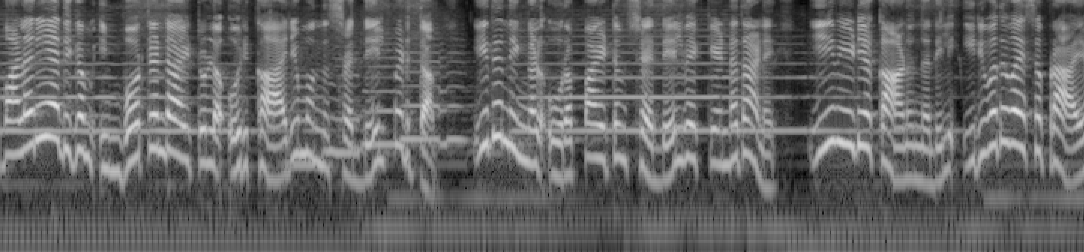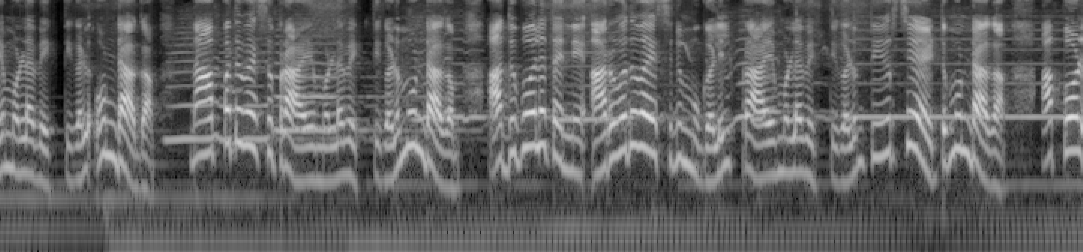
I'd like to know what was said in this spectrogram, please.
വളരെയധികം ഇമ്പോർട്ടന്റ് ആയിട്ടുള്ള ഒരു കാര്യം ഒന്ന് ശ്രദ്ധയിൽപ്പെടുത്താം. ഇത് നിങ്ങൾ ഉറപ്പായിട്ടും ശ്രദ്ധയിൽ വെക്കേണ്ടതാണ്. ഈ വീഡിയോ കാണുന്നതിൽ ഇരുപത് വയസ്സ് പ്രായമുള്ള വ്യക്തികൾ ഉണ്ടാകാം. നാൽപ്പത് വയസ്സ് പ്രായമുള്ള വ്യക്തികളും ഉണ്ടാകാം. അതുപോലെ തന്നെ അറുപത് വയസ്സിന് മുകളിൽ പ്രായമുള്ള വ്യക്തികളും തീർച്ചയായിട്ടും ഉണ്ടാകാം. അപ്പോൾ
